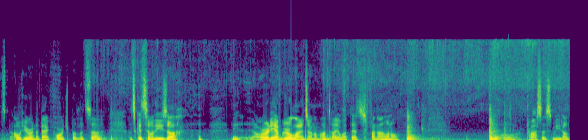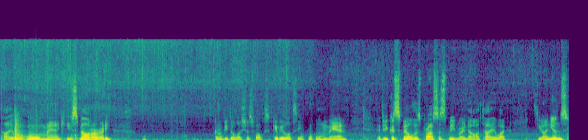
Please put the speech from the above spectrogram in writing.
it's out here on the back porch. But let's uh, let's get some of these. Uh, they already have grill lines on them. I'll tell you what, that's phenomenal processed meat, I'll tell you. Oh man, can you smell it already? Gonna be delicious, folks. Give you a look-see. Oh man, if you could smell this processed meat right now, I'll tell you what. The onions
